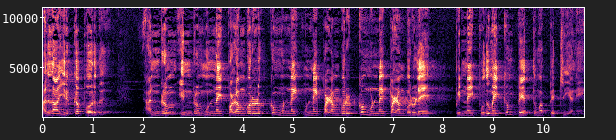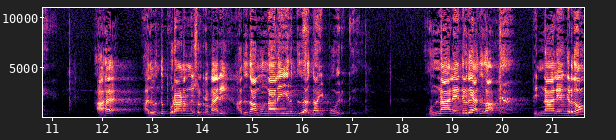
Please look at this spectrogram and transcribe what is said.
அதுதான் இருக்க போகிறது அன்றும் இன்றும் முன்னை பழம்பொருளுக்கும் முன்னை முன்னை பழம்பொருட்கும் முன்னை பழம்பொருளே பின்னை புதுமைக்கும் பேத்தும பெற்றியனே. ஆக அது வந்து புராணம்னு சொல்கிற மாதிரி அதுதான் முன்னாலேயும் இருந்தது அதுதான் இப்பவும் இருக்குது முன்னாலேங்கிறதே அதுதான். பின்னாலேங்கிறதும்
